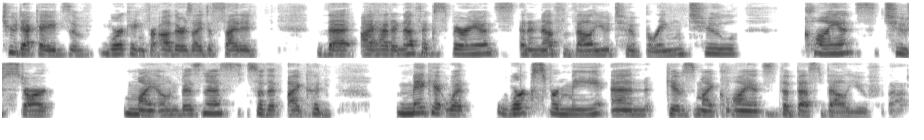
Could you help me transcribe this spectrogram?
two decades of working for others, I decided that I had enough experience and enough value to bring to clients to start my own business so that I could make it what works for me and gives my clients the best value for that.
